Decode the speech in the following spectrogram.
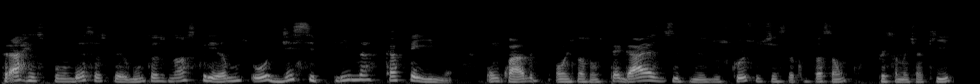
Para responder essas perguntas, nós criamos o Disciplina Cafeína, um quadro onde nós vamos pegar as disciplinas dos cursos de ciência da computação principalmente aqui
